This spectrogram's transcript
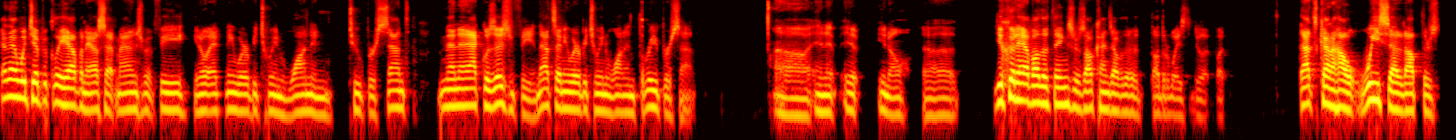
And then we typically have an asset management fee, you know, anywhere between one and 2%, and then an acquisition fee, and that's anywhere between one and 3%. Uh, and it, it, you know, uh, you could have other things. There's all kinds of other, other ways to do it, but that's kind of how we set it up. There's,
